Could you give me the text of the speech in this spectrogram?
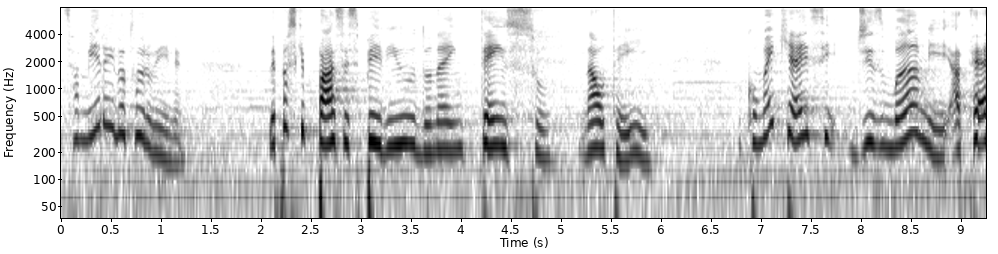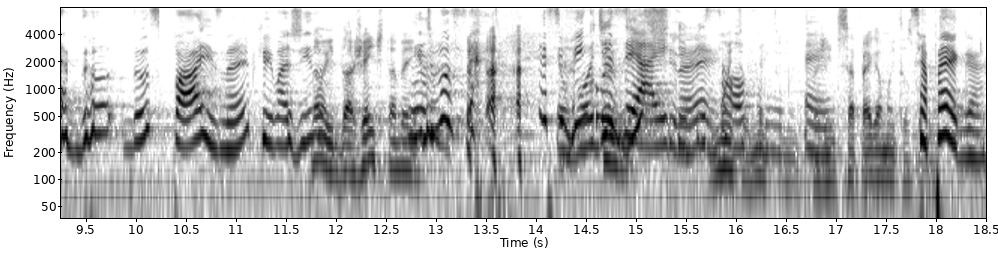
Samira e Dr. William, depois que passa esse período, né, intenso na UTI, como é que é esse desmame até do, dos pais, né? Porque eu imagino. Não, e da gente também. E de você. Esse Eu vínculo vou dizer, existe, a equipe né? só- Muito, Sofre. muito, muito. É. A gente se apega muito. Se apega?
